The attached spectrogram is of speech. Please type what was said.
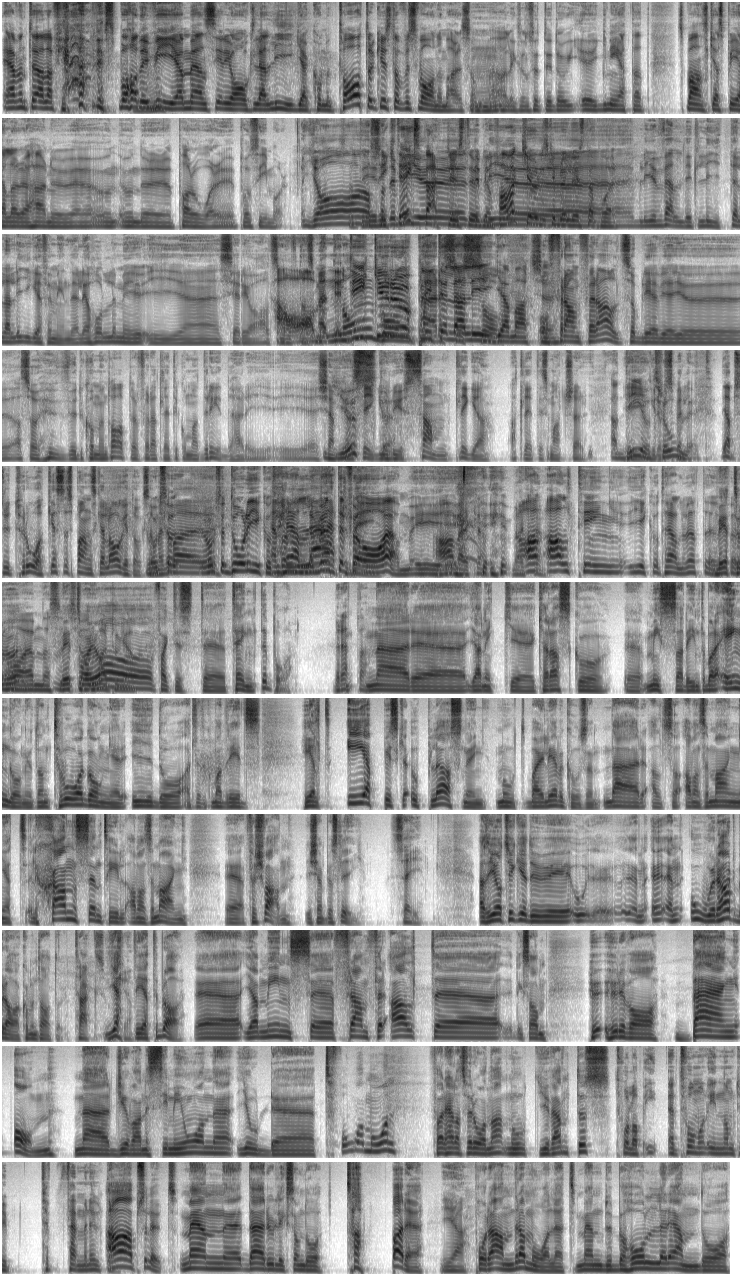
Eventuella fjärde spade i VM, men Serie A och La Liga-kommentator Kristoffer Svanemar som Mm. har liksom suttit och eh, gnetat spanska spelare här nu eh, un, under ett par år eh, på Simor. Ja, Så det är så riktiga ju- experter i studion. det blir Fan vad kul det ska bli att lyssna på er. Det blir ju väldigt lite La Liga för min del. Jag håller mig ju i uh, Serie A allt som Ja, oftast. men det någon dyker upp lite La. Liga-matcher. Och framförallt så blev jag ju alltså, huvudkommentator för Atletico Madrid här i, i Champions League. det. Gjorde ju samtliga Atletis matcher. Ja, det är otroligt. Det absolut tråkigaste spanska laget också. Det var, men också, det var, det var också då det gick åt helvete för mig. AM. I, Ja, verkligen, verkligen. All, allting gick åt helvete Vet du, för vad- AM när vet du vad över. jag faktiskt eh, tänkte på? Berätta. När eh, Yannick eh, Carrasco eh, missade, inte bara en gång utan två gånger i då Atletico Madrids helt episka upplösning mot Bayer Leverkusen, där alltså avancemanget, eller chansen till avancemang eh, försvann i Champions League. Säg. Alltså jag tycker du är en, en oerhört bra kommentator. Tack så mycket. Jätte, jättebra. Eh, jag minns eh, framför allt eh, liksom, hur, hur det var bang on när Giovanni Simeone gjorde två mål för Hellas Verona mot Juventus. Två, lopp i, eh, två mål inom typ fem minuter. Ja, absolut. Men eh, där du liksom då tappade Ja. på det andra målet, men du behåller ändå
